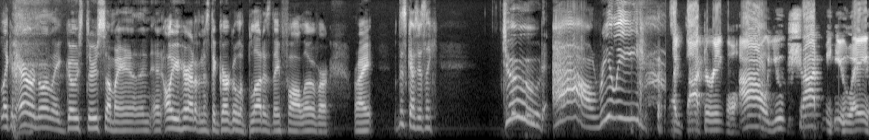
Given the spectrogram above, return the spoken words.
like an arrow normally goes through somebody, and, and, and all you hear out of them is the gurgle of blood as they fall over, right? But this guy's just like, dude, ow, really? Like Doctor Evil. Ow! You shot me, you a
